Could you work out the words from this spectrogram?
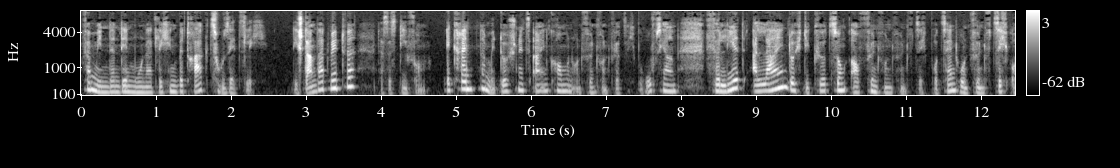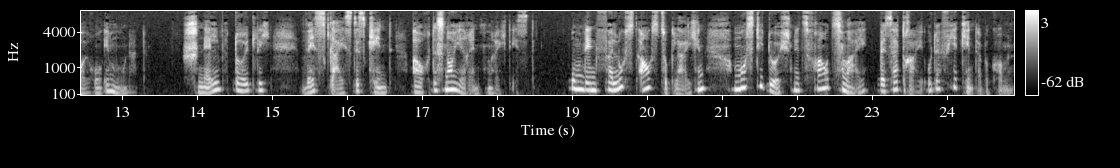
vermindern den monatlichen Betrag zusätzlich. Die Standardwitwe, das ist die vom Eckrentner mit Durchschnittseinkommen und 45 Berufsjahren verliert allein durch die Kürzung auf 55 Prozent rund 50 Euro im Monat. Schnell wird deutlich, wes Geistes Kind auch das neue Rentenrecht ist. Um den Verlust auszugleichen, muss die Durchschnittsfrau zwei, besser drei oder vier Kinder bekommen.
